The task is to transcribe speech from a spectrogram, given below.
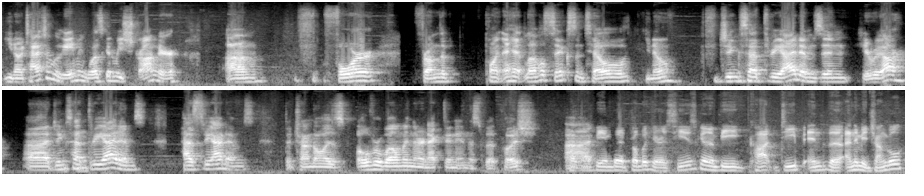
you know tactical gaming was going to be stronger, um, for from the point they hit level six until you know Jinx had three items, and here we are. Uh, Jinx had Mhm. three items, has three items. The Trundle is overwhelming the Renekton in the split push. Uh, might be in a bit of trouble here is he is going to be caught deep into the enemy jungle.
